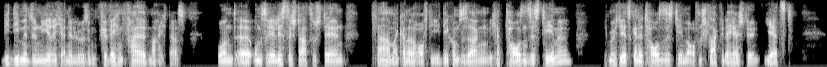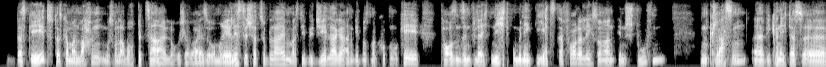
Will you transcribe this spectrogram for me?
wie dimensioniere ich eine Lösung? Für welchen Fall mache ich das? Und äh, um es realistisch darzustellen, Klar, man kann auch auf die Idee kommen zu sagen, ich habe tausend Systeme, ich möchte jetzt gerne tausend Systeme auf den Schlag wiederherstellen. Jetzt. Das geht, das kann man machen, muss man aber auch bezahlen, logischerweise. Um realistischer zu bleiben, was die Budgetlage angeht, muss man gucken, okay, tausend sind vielleicht nicht unbedingt jetzt erforderlich, sondern in Stufen, in Klassen. Äh, wie kann ich das, äh,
